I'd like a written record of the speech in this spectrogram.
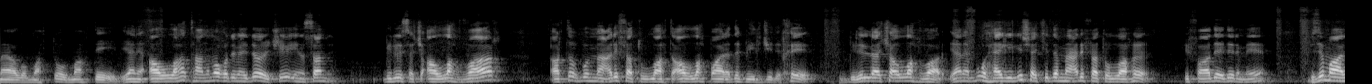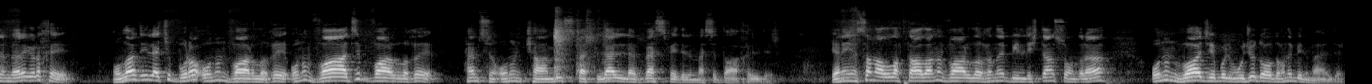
məlumatlı olmaq deyil. Yəni Allahı tanımaq o demək deyil ki, insan bilirsə ki, Allah var, artıq bu mərifətullahdır, Allah barədə bilgidir. Xeyr, bilirlər ki, Allah var. Yəni bu həqiqi şəkildə mərifətullahı ifadə edirmi? Bizim alimlərə görə xeyr. Onlar deyirlər ki, bura onun varlığı, onun vacib varlığı, həmçinin onun kamil sifətlərlə vəsf edilməsi daxildir. Yəni, insan Allah Taalanın varlığını bildikdən sonra onun vacibul vücud olduğunu bilməlidir.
